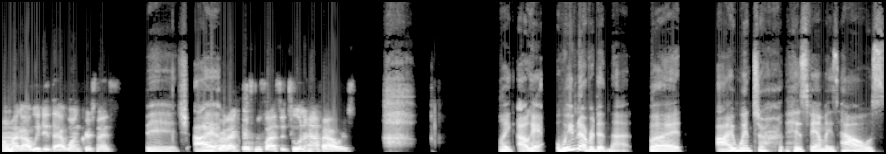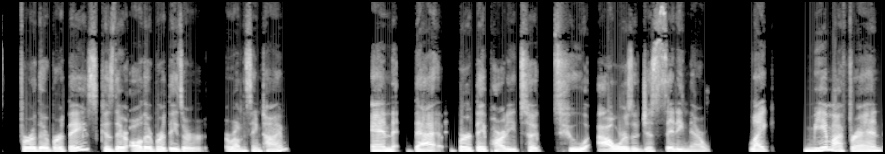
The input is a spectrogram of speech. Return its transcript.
Oh my god, we did that one Christmas. Bitch, I Bro, that Christmas lasted two and a half hours. like okay, we've never done that, but I went to his family's house for their birthdays because they're all their birthdays are around the same time. And that birthday party took two hours of just sitting there. Like me and my friend,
